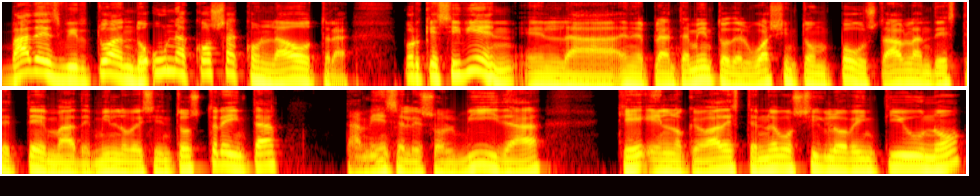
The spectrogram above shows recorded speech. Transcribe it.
va desvirtuando una cosa con la otra. Porque si bien en, la, en el planteamiento del Washington Post hablan de este tema de 1930, también se les olvida que en lo que va de este nuevo siglo XXI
